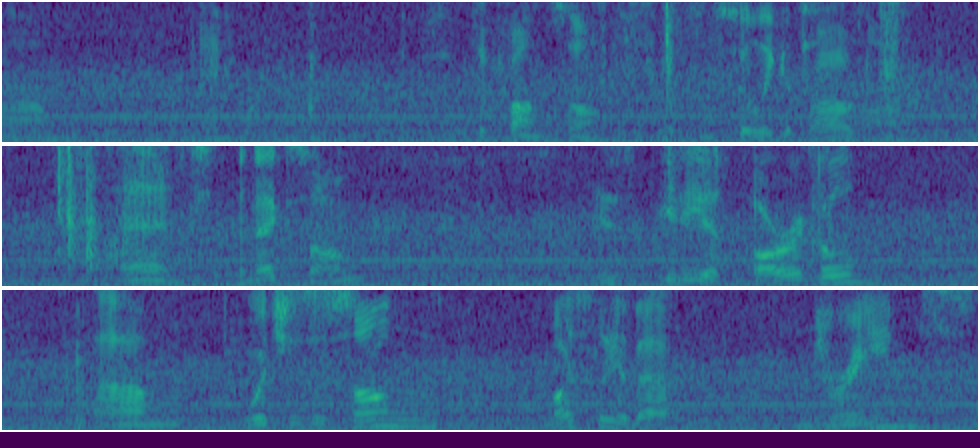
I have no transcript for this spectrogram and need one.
Um, anyway, it's, it's a fun song. It's got some silly guitars on it. And the next song is Idiot Oracle, um, which is a song mostly about dreams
